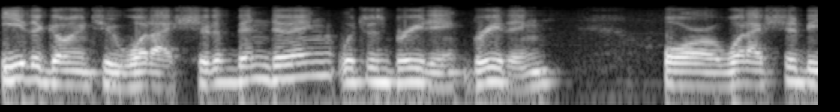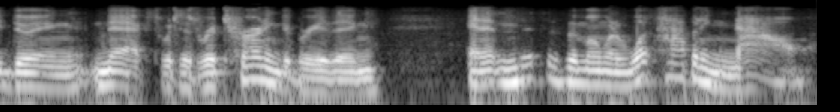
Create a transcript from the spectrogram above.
either going to what I should have been doing, which was breathing, breathing, or what I should be doing next, which is returning to breathing, and it misses the moment of what's happening now.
